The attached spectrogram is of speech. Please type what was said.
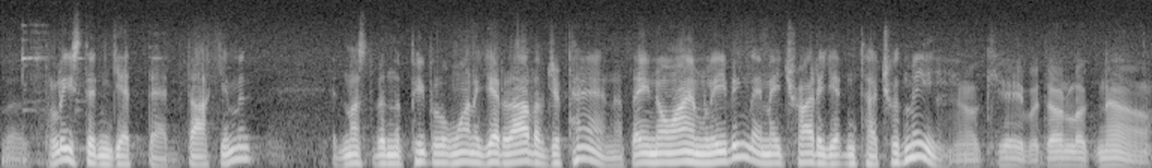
The police didn't get that document. It must have been the people who want to get it out of Japan. If they know I'm leaving, they may try to get in touch with me. Okay, but don't look now.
